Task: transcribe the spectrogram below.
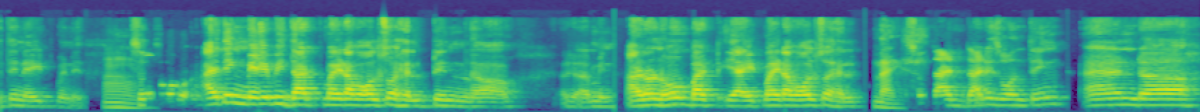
within eight minutes. So Mm, I think maybe that might have also helped in. Uh, I mean, I don't know, but yeah, it might have also helped. So nice. that that is one thing, and uh,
